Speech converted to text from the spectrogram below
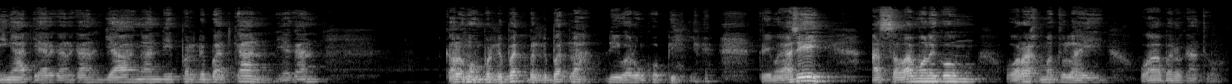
Ingat ya rekan-rekan, jangan diperdebatkan ya kan kalau mau berdebat, berdebatlah di warung kopi. Terima kasih. Assalamualaikum warahmatullahi wabarakatuh.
